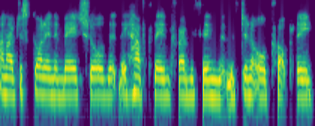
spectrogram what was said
And I've just gone in and made sure that they have claimed for everything, that they've done it all properly,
